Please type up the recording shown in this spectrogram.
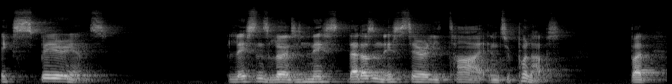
experience, lessons learned, that doesn't necessarily tie into pull ups. But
